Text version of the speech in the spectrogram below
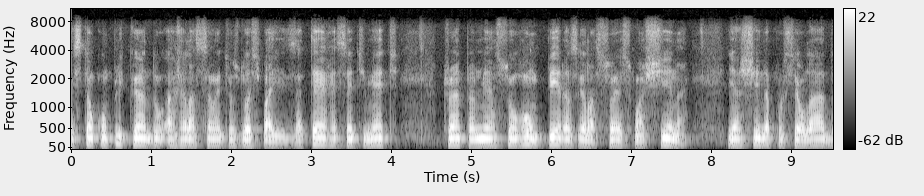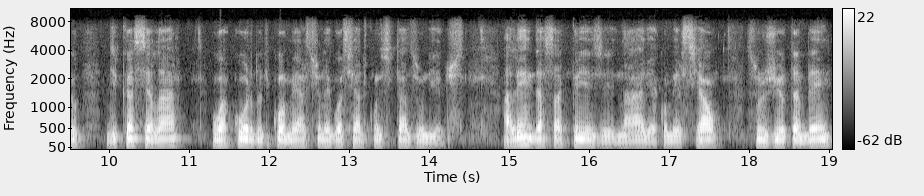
estão complicando a relação entre os dois países. Até recentemente, Trump ameaçou romper as relações com a China e a China, por seu lado, de cancelar o acordo de comércio negociado com os Estados Unidos. Além dessa crise na área comercial, surgiu também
